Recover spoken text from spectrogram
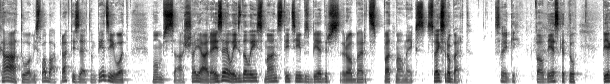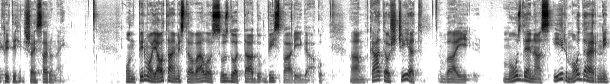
kā to vislabāk praktizēt un piedzīvot, mums šajā reizē līdzdalīs mans ticības biedrs Roberts Patmalnieks. Sveiks, Robert! Sveiki! Paldies, ka tu piekriti šai sarunai. Un pirmo jautājumu es tev vēlos uzdot tādu vispārīgāku. Um, kā tev šķiet, vai mūsdienās ir moderni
